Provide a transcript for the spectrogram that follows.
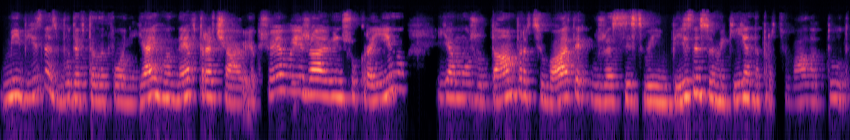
Мій бізнес буде в телефоні, я його не втрачаю. Якщо я виїжджаю в іншу країну, я можу там працювати уже зі своїм бізнесом, який я напрацювала тут.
